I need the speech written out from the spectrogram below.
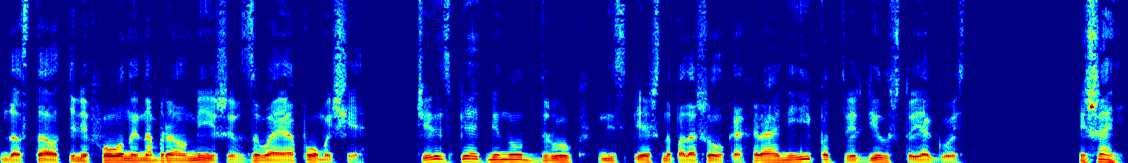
Достал телефон и набрал Миши, взывая о помощи. Через пять минут друг неспешно подошел к охране и подтвердил, что я гость. «Мишань,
